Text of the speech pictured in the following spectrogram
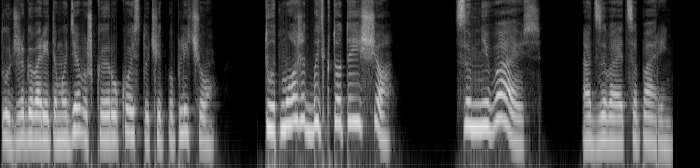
Тут же говорит ему девушка и рукой стучит по плечу. «Тут может быть кто-то еще. «Сомневаюсь», — отзывается парень.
